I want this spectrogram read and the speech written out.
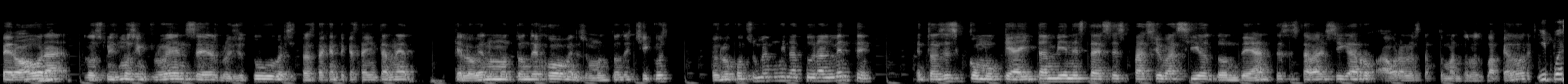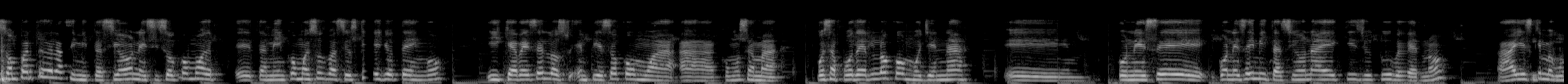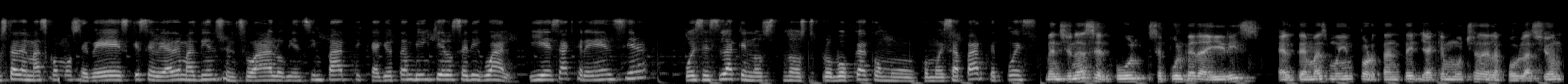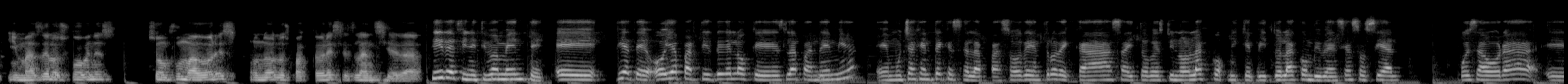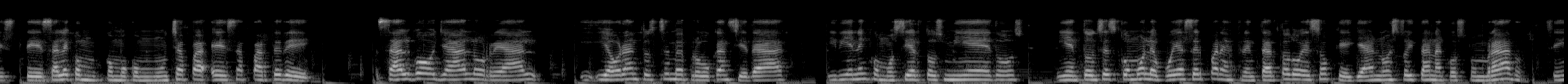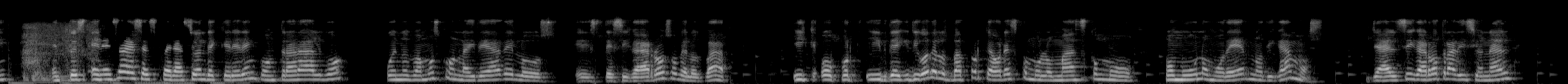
Pero ahora los mismos influencers, los youtubers y toda esta gente que está en internet, que lo ven un montón de jóvenes, un montón de chicos, pues lo consumen muy naturalmente. Entonces, como que ahí también está ese espacio vacío donde antes estaba el cigarro, ahora lo están tomando los vapeadores. Y pues son parte de las imitaciones y son como eh, también como esos vacíos que yo tengo y que a veces los empiezo como a, ¿cómo se llama? Pues a poderlo como llenar eh, con, ese, con esa imitación a X youtuber, ¿no? Ay, es que me gusta además cómo se ve, es que se ve además bien sensual o bien simpática, yo también quiero ser igual. Y esa creencia pues es la que nos, nos provoca como, como esa parte, pues. Mencionas el pool, Sepúlveda Iris, el tema es muy importante ya que mucha de la población y más de los jóvenes son fumadores, uno de los factores es la ansiedad. Sí, definitivamente. Eh, fíjate, hoy a partir de lo que es la pandemia, eh, mucha gente que se la pasó dentro de casa y todo esto y, no la, y que evitó la convivencia social, pues ahora este, sale como, como con mucha esa parte de, salgo ya a lo real y, ahora entonces me provoca ansiedad y vienen como ciertos miedos y entonces cómo le voy a hacer para enfrentar todo eso que ya no estoy tan acostumbrado, ¿sí? Entonces en esa desesperación de querer encontrar algo, pues nos vamos con la idea de los este, cigarros o de los VAP. Y, o y digo de los VAP porque ahora es como lo más como común o moderno, digamos. Ya el cigarro tradicional,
